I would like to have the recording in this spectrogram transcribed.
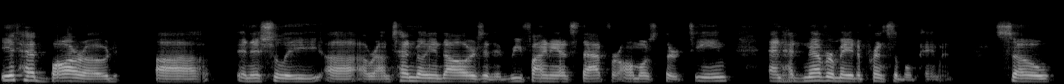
It had borrowed uh, initially uh, around $10 million. It had refinanced that for almost 13 and had never made a principal payment. So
